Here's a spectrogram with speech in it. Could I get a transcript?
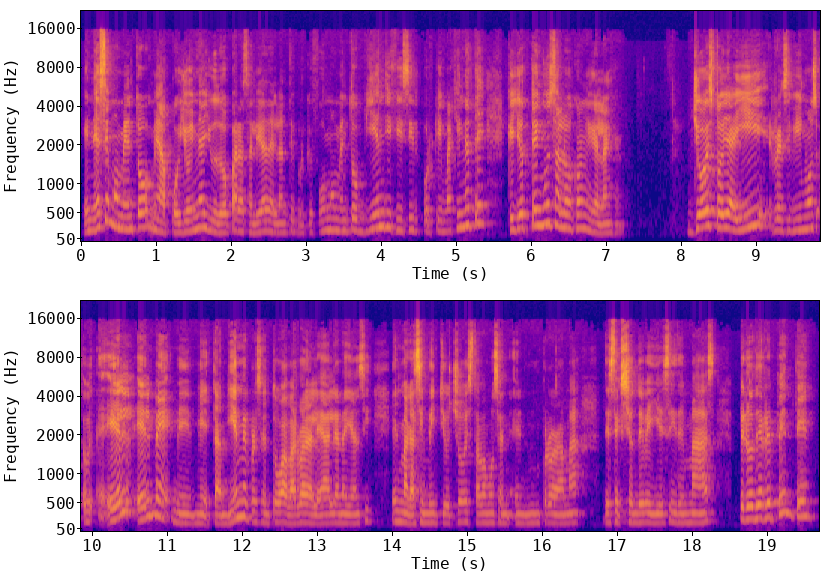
en ese momento me apoyó y me ayudó para salir adelante porque fue un momento bien difícil, porque imagínate que yo tengo un salón con Miguel Ángel. Yo estoy ahí, recibimos, él, él me, también me presentó a Bárbara Leal y a Nayansi en Magazine 28, estábamos en, en un programa de sección de belleza y demás, pero de repente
